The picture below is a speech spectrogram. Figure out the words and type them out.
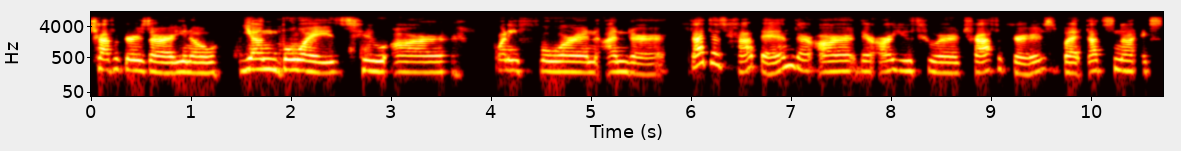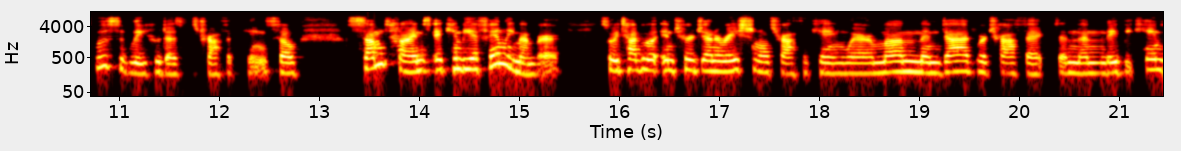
traffickers are, you know, young boys who are 24 and under. That does happen. There are there are youth who are traffickers, but that's not exclusively who does trafficking. So sometimes it can be a family member. So we talk about intergenerational trafficking where mom and dad were trafficked and then they became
